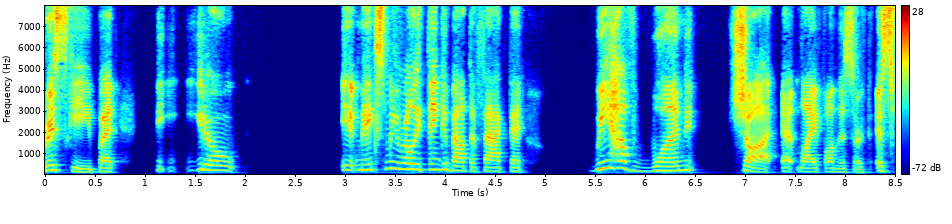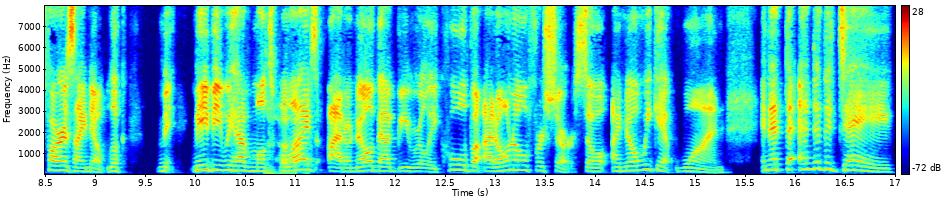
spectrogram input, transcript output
risky but you know it makes me really think about the fact that we have one shot at life on this earth as far as i know. Look maybe we have multiple lives. I don't know. That'd be really cool but i don't know for sure. So i know we get one. And at the end of the day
